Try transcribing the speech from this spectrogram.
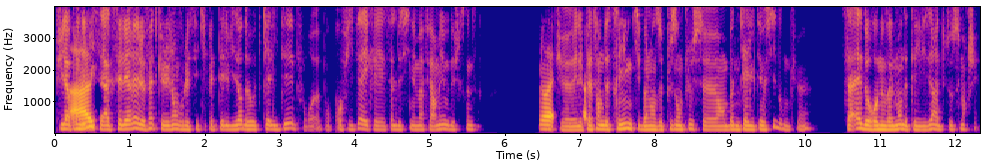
Puis la Ah, pandémie, oui. ça a accéléré le fait que les gens voulaient s'équiper de téléviseurs de haute qualité pour, euh, pour profiter avec les salles de cinéma fermées ou des choses comme ça. Ouais. Donc, euh, et les plateformes de streaming qui balancent de plus en plus euh, en bonne qualité aussi, donc euh, ça aide au renouvellement des téléviseurs et de tout ce marché.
